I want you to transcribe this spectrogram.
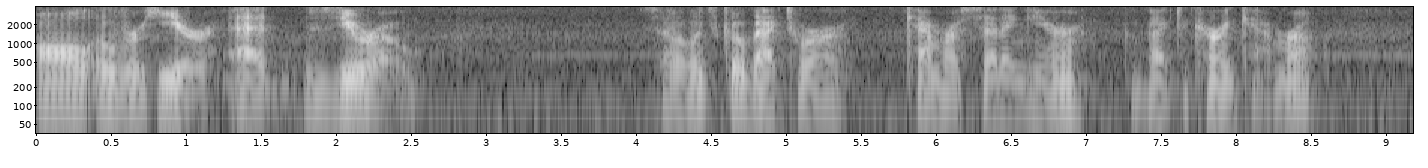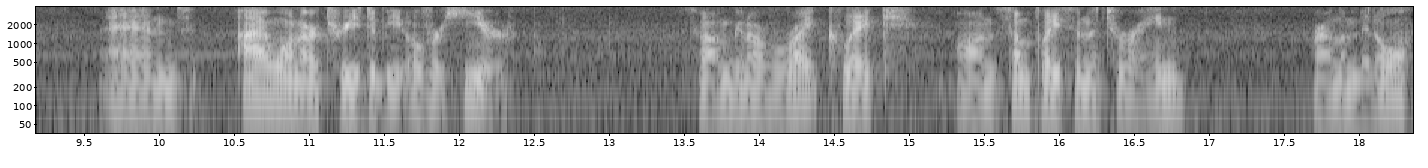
all over here at zero. So let's go back to our camera setting here. Go back to current camera. And I want our trees to be over here. So I'm going to right click on some place in the terrain around the middle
